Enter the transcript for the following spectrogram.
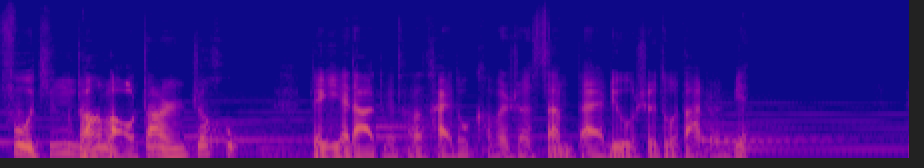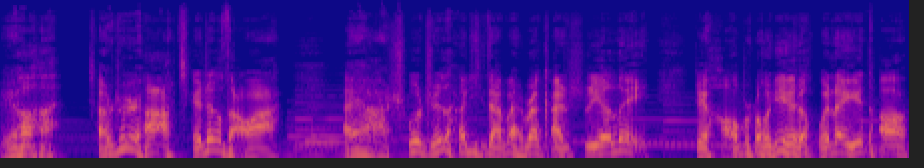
副厅长老丈人之后，这爷俩对他的态度可谓是三百六十度大转变。哎呀，小志啊，且正早啊！哎呀，叔知道你在外边干事业累，这好不容易回来一趟，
